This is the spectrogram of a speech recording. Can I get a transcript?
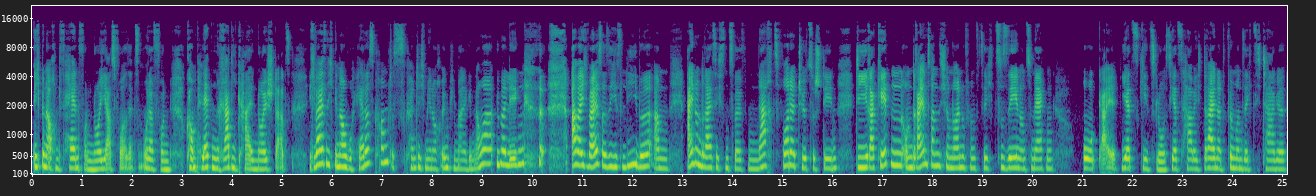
ich bin auch ein Fan von Neujahrsvorsätzen oder von kompletten radikalen Neustarts. Ich weiß nicht genau, woher das kommt. Das könnte ich mir noch irgendwie mal genauer überlegen. Aber ich weiß, dass ich es liebe, am 31.12. nachts vor der Tür zu stehen, die Raketen um 23.59 Uhr zu sehen und zu merken, oh geil, jetzt geht's los. Jetzt habe ich 365 Tage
